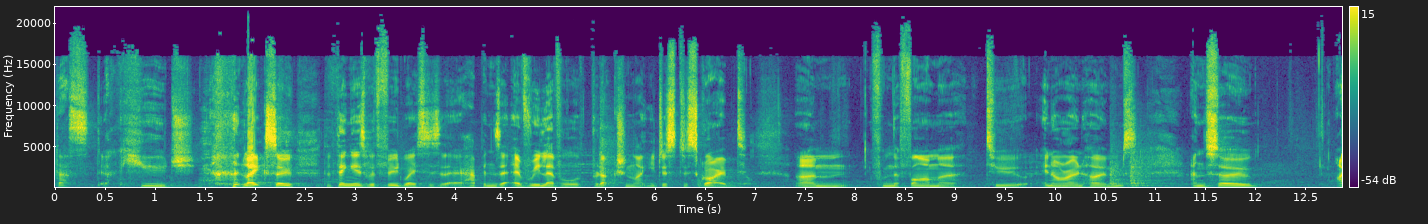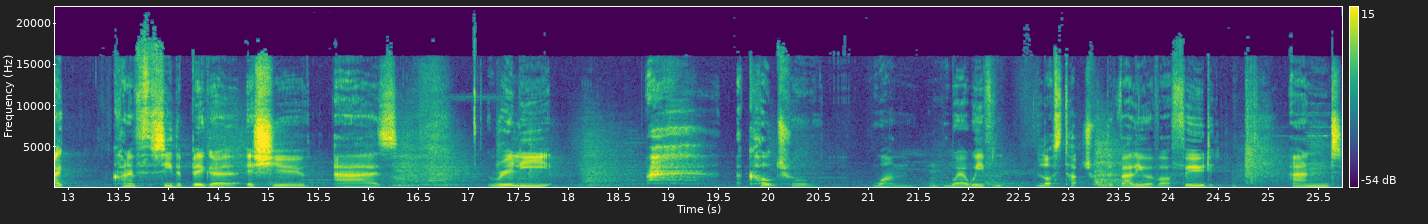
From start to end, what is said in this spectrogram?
that's a huge like so the thing is with food waste is that it happens at every level of production like you just described um, from the farmer to in our own homes and so i kind of see the bigger issue as really a cultural one mm-hmm. where we've lost touch with the value of our food and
